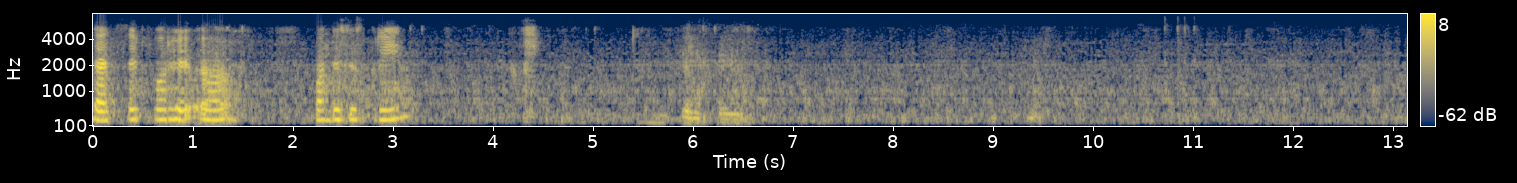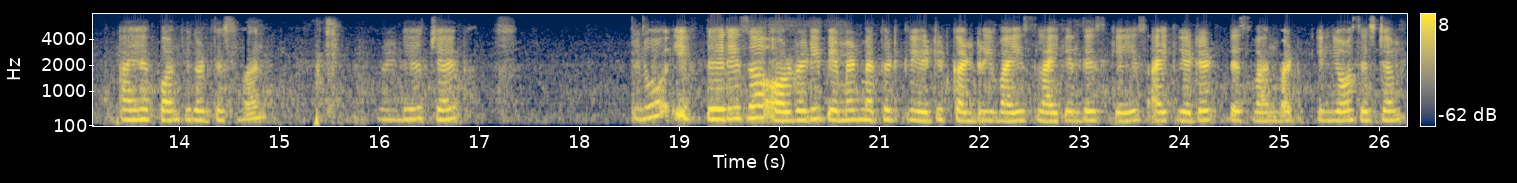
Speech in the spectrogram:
That's it for uh, on this screen I have configured this one. Reindeer check. You know if there is a already payment method created country wise like in this case I created this one but in your system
